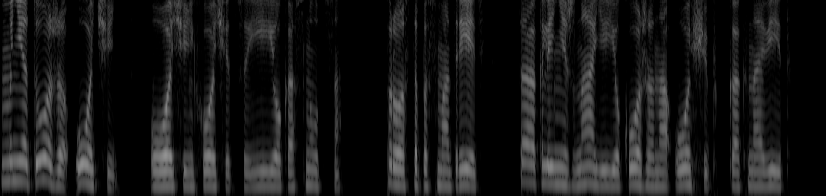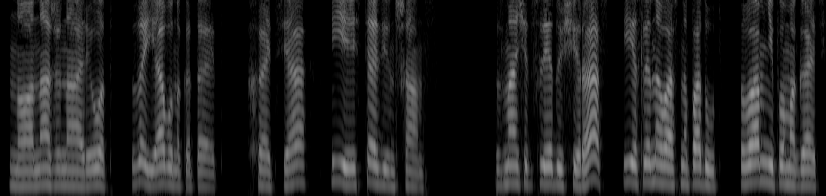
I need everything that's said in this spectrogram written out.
Мне тоже очень, очень хочется ее коснуться. Просто посмотреть, так ли нежна ее кожа на ощупь, как на вид. Но она же наорет, заяву накатает. Хотя есть один шанс. Значит, в следующий раз, если на вас нападут, вам не помогать.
